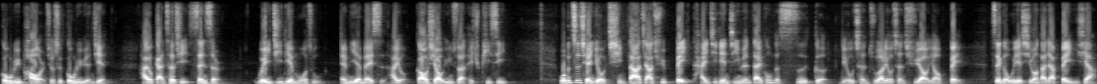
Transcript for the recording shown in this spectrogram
功率 Power 就是功率元件，还有感测器 Sensor 微机电模组。MEMS 还有高效运算 HPC，我们之前有请大家去背台积电晶圆代工的四个流程，主要流程需要要背，这个我也希望大家背一下。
